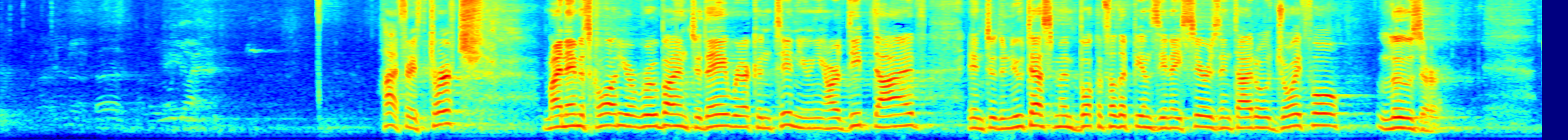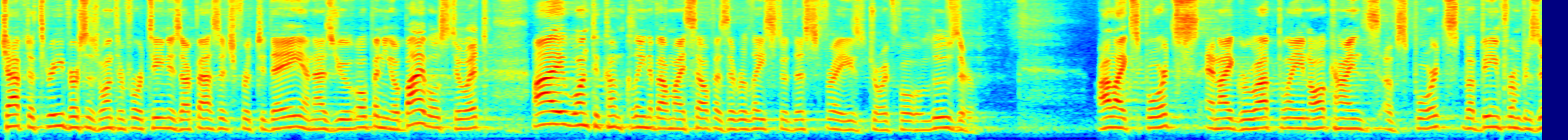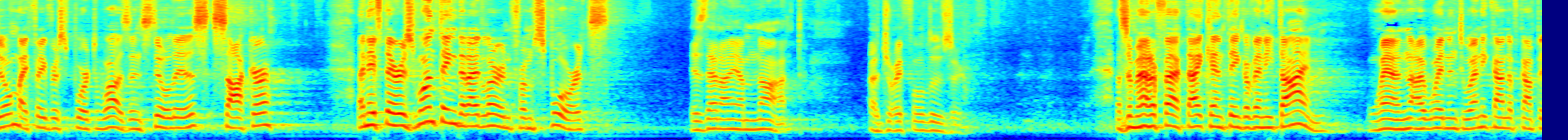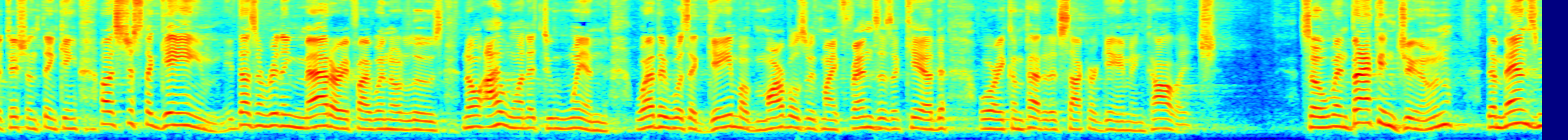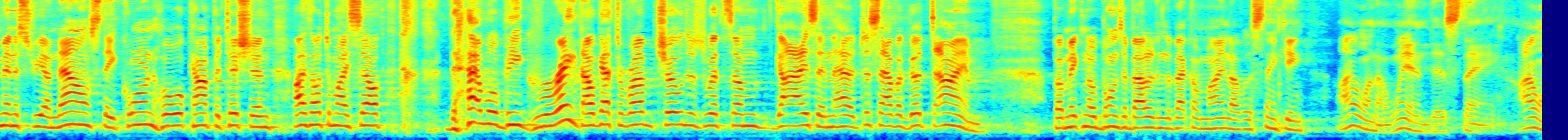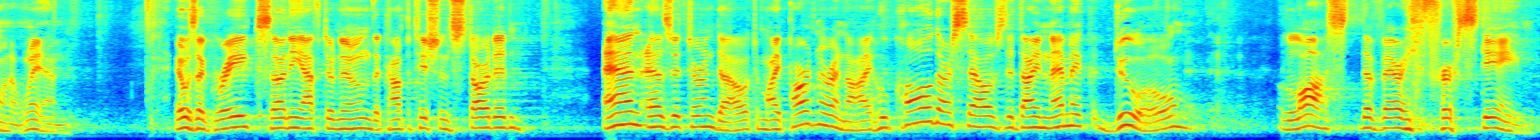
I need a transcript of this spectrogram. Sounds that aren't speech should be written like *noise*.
Hi, Faith Church. My name is Claudio Ruba, and today we are continuing our deep dive into the New Testament book of Philippians in a series entitled Joyful Loser. Chapter 3, verses 1 through 14 is our passage for today, and as you open your Bibles to it, I want to come clean about myself as it relates to this phrase, joyful loser. I like sports, and I grew up playing all kinds of sports. But being from Brazil, my favorite sport was and still is soccer. And if there is one thing that I learned from sports, is that I am not a joyful loser. As a matter of fact, I can't think of any time when I went into any kind of competition thinking, oh, it's just a game. It doesn't really matter if I win or lose. No, I wanted to win, whether it was a game of marbles with my friends as a kid or a competitive soccer game in college. So, when back in June, the men's ministry announced a cornhole competition, I thought to myself, *laughs* that will be great. I'll get to rub shoulders with some guys and have, just have a good time. But make no bones about it, in the back of my mind, I was thinking, I want to win this thing. I want to win. It was a great sunny afternoon. The competition started. And as it turned out, my partner and I, who called ourselves the dynamic duo, lost the very *laughs* first game.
